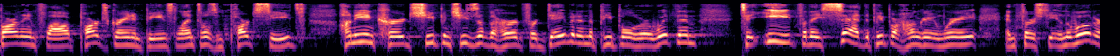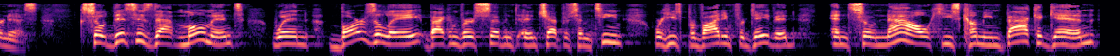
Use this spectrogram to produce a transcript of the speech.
barley, and flour, parched grain and beans, lentils and parched seeds, honey and curd, sheep and cheeses of the herd for David and the people who are with him to eat, for they said the people are hungry and weary and thirsty in the wilderness. So this is that moment when Barzillai, back in verse seven, in chapter 17, where he's providing for David, and so now he's coming back again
